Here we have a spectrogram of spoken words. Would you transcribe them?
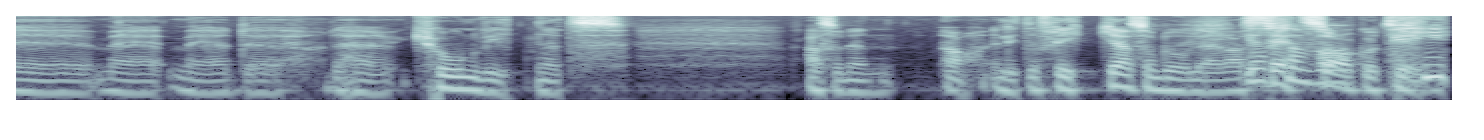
Eh, med, med eh, det här kronvittnets, alltså den, ja, en liten flicka som då lär ha Ja, sett saker och ting.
